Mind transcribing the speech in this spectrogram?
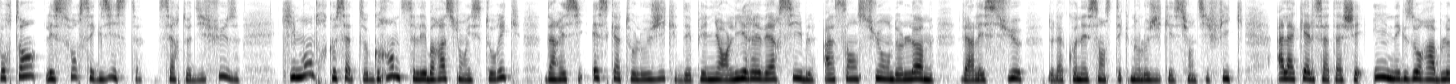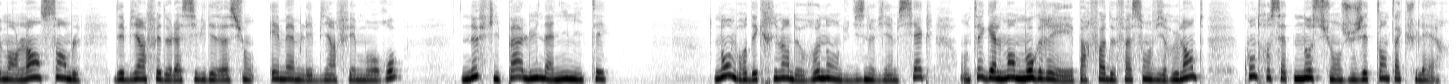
Pourtant, les sources existent, certes diffuses, qui montrent que cette grande célébration historique d'un récit eschatologique dépeignant l'irréversible ascension de l'homme vers les cieux de la connaissance technologique et scientifique, à laquelle s'attachait inexorablement l'ensemble des bienfaits de la civilisation et même les bienfaits moraux, ne fit pas l'unanimité. Nombre d'écrivains de renom du XIXe siècle ont également maugréé, et parfois de façon virulente, contre cette notion jugée tentaculaire.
